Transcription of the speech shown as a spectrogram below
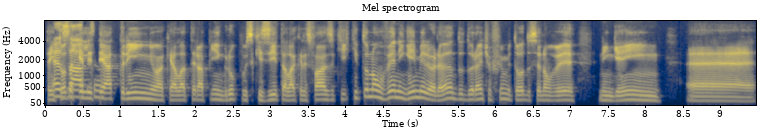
Tem exato. todo aquele teatrinho, aquela terapia em grupo esquisita lá que eles fazem, que, que tu não vê ninguém melhorando durante o filme todo, você não vê ninguém. É,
